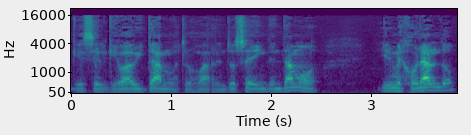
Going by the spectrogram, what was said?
que es el que va a habitar nuestros barrios. Entonces intentamos ir mejorando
